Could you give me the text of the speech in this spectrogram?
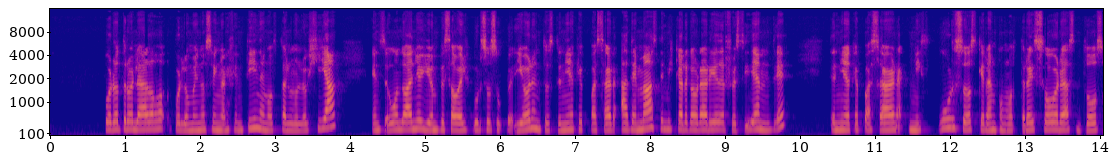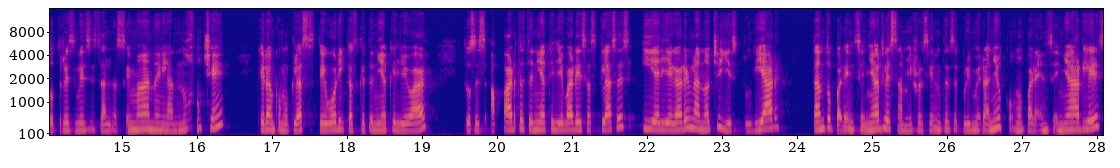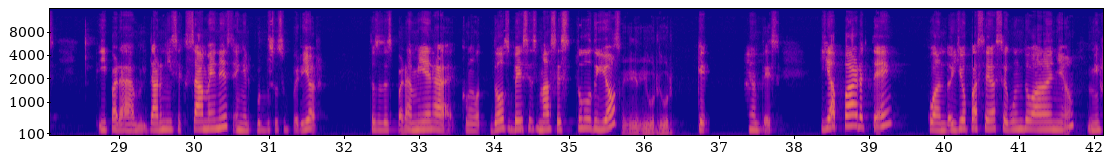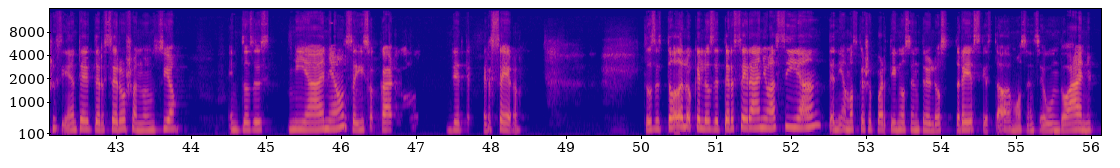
Por otro lado, por lo menos en Argentina, en oftalmología, en segundo año yo empezaba el curso superior, entonces tenía que pasar, además de mi carga horaria de residente, tenía que pasar mis cursos, que eran como tres horas, dos o tres veces a la semana en la noche, que eran como clases teóricas que tenía que llevar. Entonces, aparte tenía que llevar esas clases y al llegar en la noche y estudiar, tanto para enseñarles a mis residentes de primer año como para enseñarles y para dar mis exámenes en el curso superior. Entonces, para mí era como dos veces más estudio que antes. Y aparte, cuando yo pasé a segundo año, mi residente de tercero renunció. Entonces, mi año se hizo cargo de tercero. Entonces, todo lo que los de tercer año hacían, teníamos que repartirnos entre los tres que estábamos en segundo año.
